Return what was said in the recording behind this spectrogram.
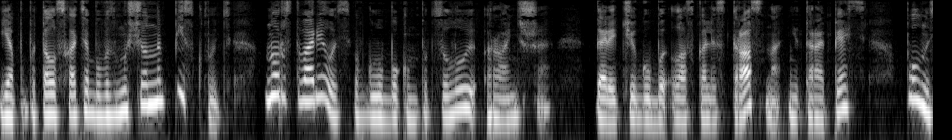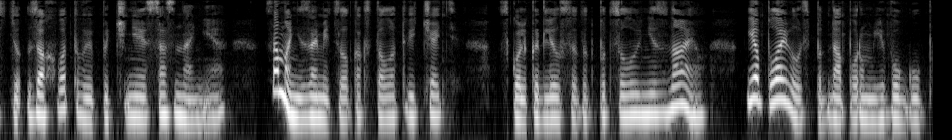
Я попыталась хотя бы возмущенно пискнуть, но растворилась в глубоком поцелуе раньше. Горячие губы ласкали страстно, не торопясь, полностью захватывая и подчиняя сознание. Сама не заметила, как стал отвечать. Сколько длился этот поцелуй, не знаю. Я плавилась под напором его губ,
